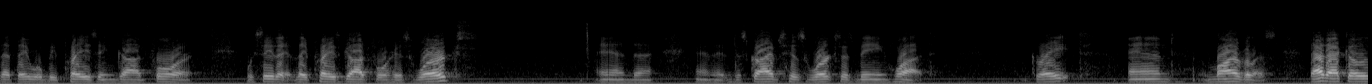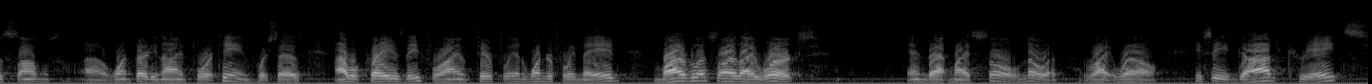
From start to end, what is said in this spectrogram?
that they will be praising God for. We see that they praise God for His works, and uh, and it describes his works as being what great and marvelous. That echoes Psalms uh, 139:14, which says, "I will praise thee, for I am fearfully and wonderfully made. Marvelous are thy works, and that my soul knoweth right well." You see, God creates,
